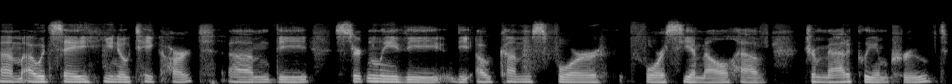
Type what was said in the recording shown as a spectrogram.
Um, I would say, you know, take heart. Um, the certainly the the outcomes for for CML have dramatically improved.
